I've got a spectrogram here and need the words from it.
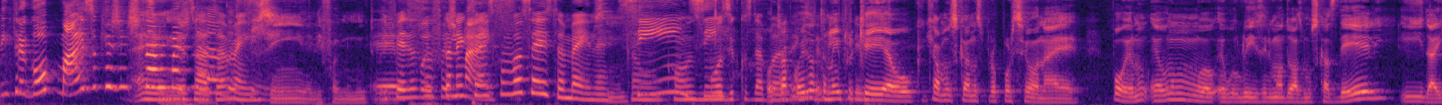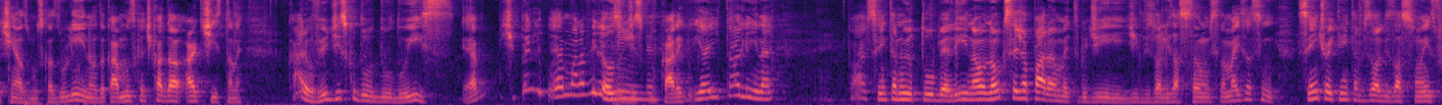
entregou mais do que a gente É, estava imaginando. exatamente. assim. sim, ele foi muito E bem. fez essas foi conexões demais. com vocês também, né? Sim. Com, Sim, com os sim. músicos da banda. Outra coisa Foi também, porque é o que a música nos proporciona é. Pô, eu não. Eu não eu- o Luiz ele mandou as músicas dele, e daí tinha as músicas do Lino, a música de cada artista, né? Cara, eu vi o disco do, do Luiz, é, tipo, é maravilhoso o Lindo. disco do cara. E aí tá ali, né? Ah, Você entra no YouTube ali, não, não que seja parâmetro de, de visualização, mas assim, 180 visualizações.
